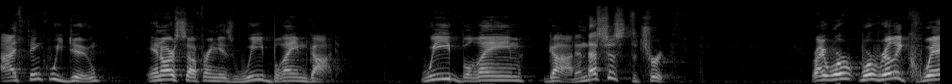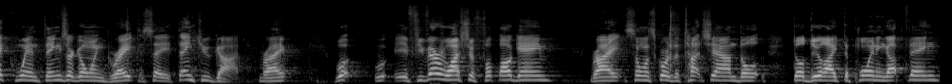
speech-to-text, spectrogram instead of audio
I think we do in our suffering is we blame God. We blame God. And that's just the truth. Right? We're, we're really quick when things are going great to say, thank you, God, right? Well, if you've ever watched a football game, right? Someone scores a touchdown, they'll, they'll do like the pointing up thing,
